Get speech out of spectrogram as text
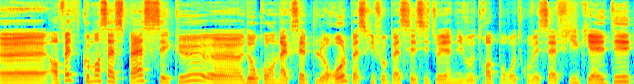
Euh, en fait, comment ça se passe C'est que euh, donc on accepte le rôle parce qu'il faut passer citoyen niveau 3 pour retrouver sa fille qui a été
